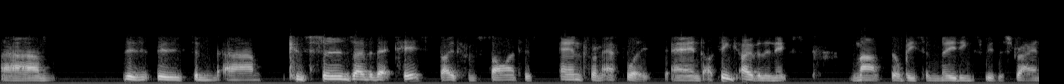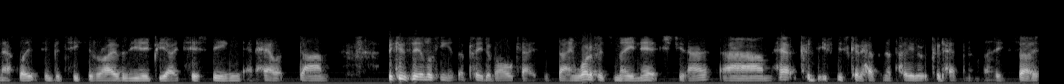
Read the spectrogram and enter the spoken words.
um, there's, there's some um, concerns over that test, both from scientists and from athletes. And I think over the next month there'll be some meetings with Australian athletes in particular over the EPO testing and how it's done because they're looking at the Peter Bol case and saying, what if it's me next? You know, um, how could if this could happen to Peter, it could happen to me. So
